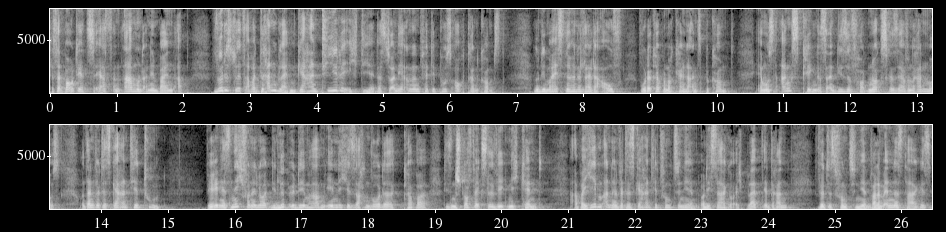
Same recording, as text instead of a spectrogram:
Deshalb baut er jetzt zuerst an Armen und an den Beinen ab. Würdest du jetzt aber dranbleiben, garantiere ich dir, dass du an die anderen Fettdepots auch drankommst. Nur die meisten hören dann leider auf, wo der Körper noch keine Angst bekommt. Er muss Angst kriegen, dass er an diese Fort Knox Reserven ran muss. Und dann wird er es garantiert tun. Wir reden jetzt nicht von den Leuten, die Lipödem haben, ähnliche Sachen, wo der Körper diesen Stoffwechselweg nicht kennt. Aber jedem anderen wird es garantiert funktionieren. Und ich sage euch, bleibt ihr dran, wird es funktionieren. Weil am Ende des Tages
